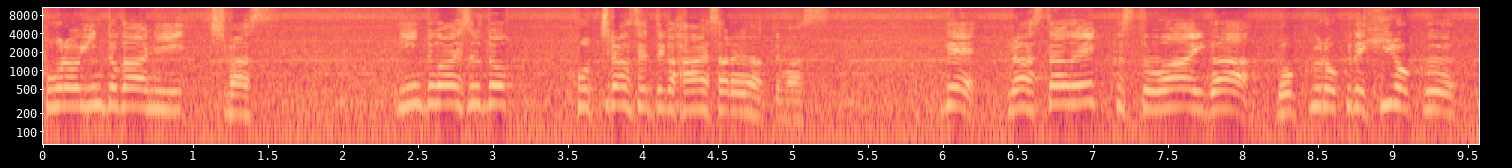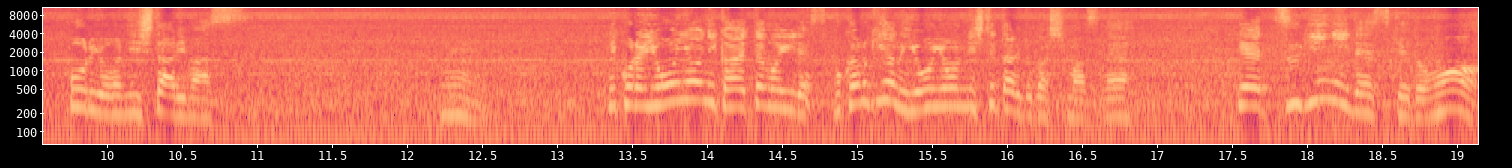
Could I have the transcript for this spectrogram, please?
これをイント側にします。イント側にするとこちらの設定が反映されるようになってます。でラスターの X と Y が66で広く掘るようにしてあります。うん。でこれ44に変えてもいいです。他の機関で44にしてたりとかしますね。で次にですけども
